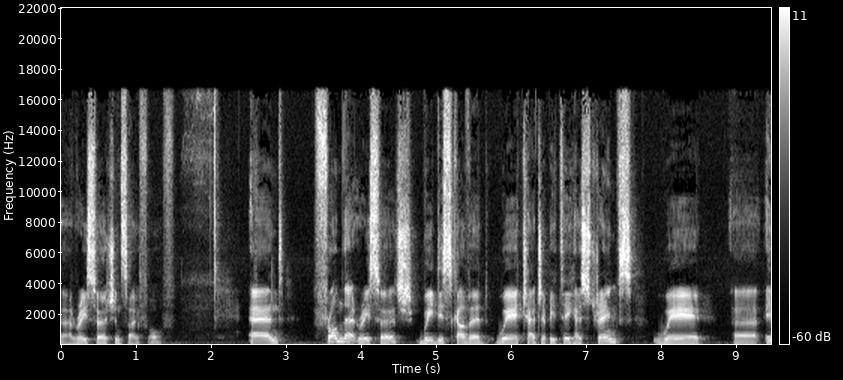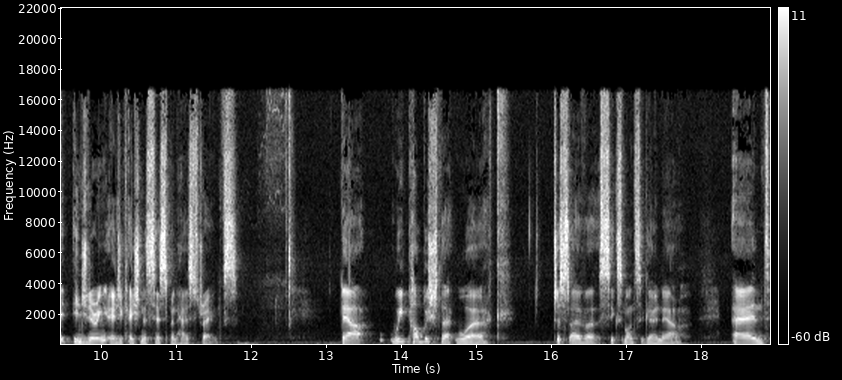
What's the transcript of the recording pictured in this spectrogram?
uh, research, and so forth. And from that research, we discovered where ChatGPT has strengths, where uh, engineering education assessment has strengths. Now, we published that work just over six months ago now. And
